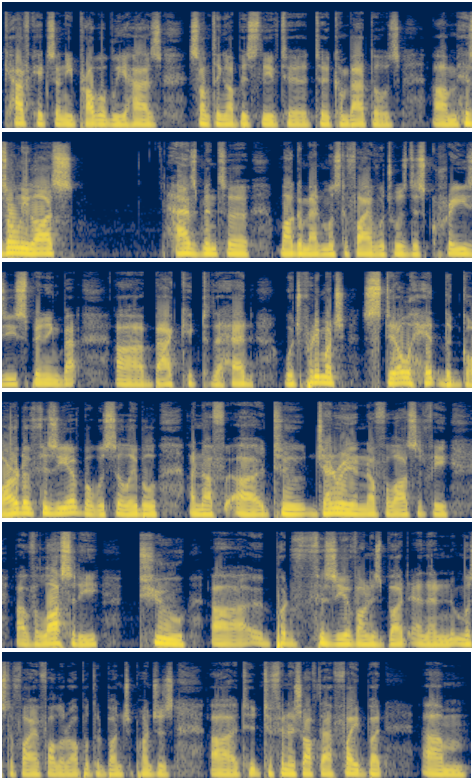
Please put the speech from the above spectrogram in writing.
calf kicks and he probably has something up his sleeve to to combat those. Um, his only loss has been to Magomed Mustafayev, which was this crazy spinning back uh, back kick to the head, which pretty much still hit the guard of Fiziev, but was still able enough uh, to generate enough velocity uh, velocity to uh, put Fiziev on his butt, and then Mustafayev followed up with a bunch of punches uh, to to finish off that fight. But um,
